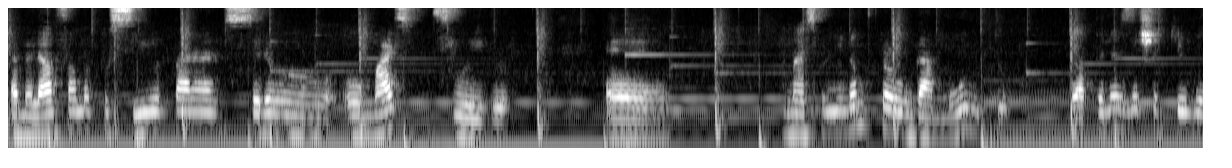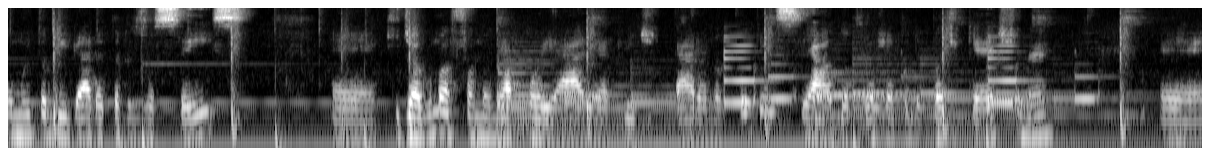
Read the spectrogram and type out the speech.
da melhor forma possível para ser o, o mais fluido. É, mas para mim não prolongar muito, eu apenas deixo aqui o meu muito obrigado a todos vocês é, que de alguma forma me apoiaram e acreditaram no potencial do projeto do podcast, né? É,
